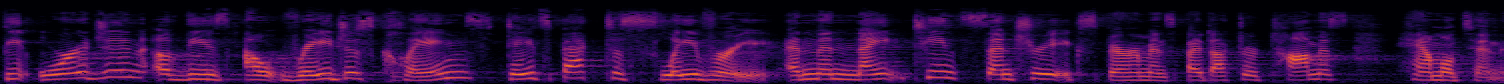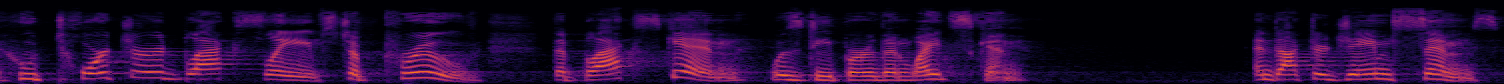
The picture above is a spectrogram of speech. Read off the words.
The origin of these outrageous claims dates back to slavery and the 19th century experiments by Dr. Thomas Hamilton, who tortured black slaves to prove that black skin was deeper than white skin. And Dr. James Sims,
